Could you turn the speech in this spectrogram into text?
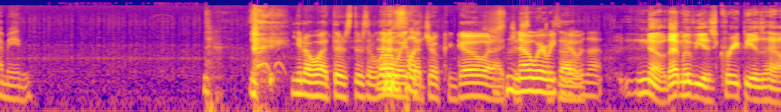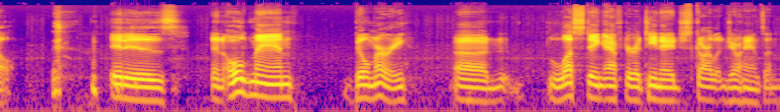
I mean, you know what? There's there's a lot of ways like- that joke can go, and I Just just know where we can go with that. No, that movie is creepy as hell. it is an old man, Bill Murray, uh, lusting after a teenage Scarlett Johansson.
